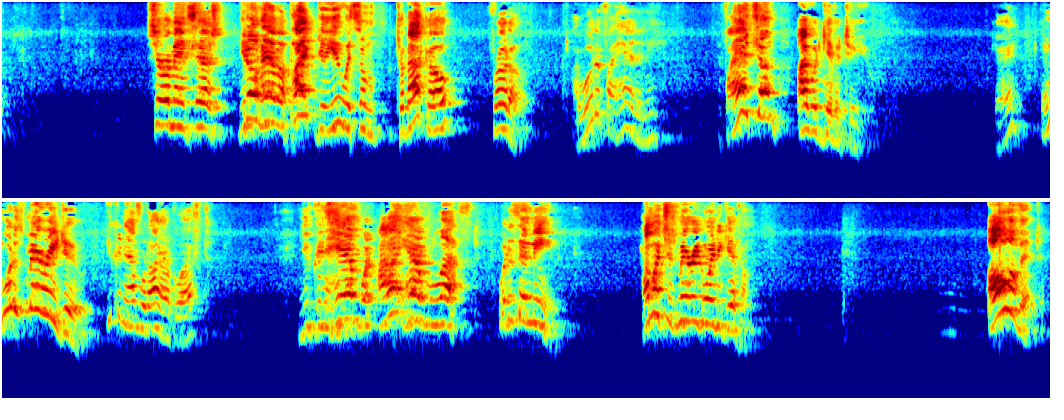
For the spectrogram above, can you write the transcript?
Saruman says, You don't have a pipe, do you, with some tobacco? Frodo, I would if I had any. If I had some, I would give it to you. Okay? And what does Merry do? You can have what I have left. You can have what I have left. What does that mean? How much is Merry going to give him? All of it.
